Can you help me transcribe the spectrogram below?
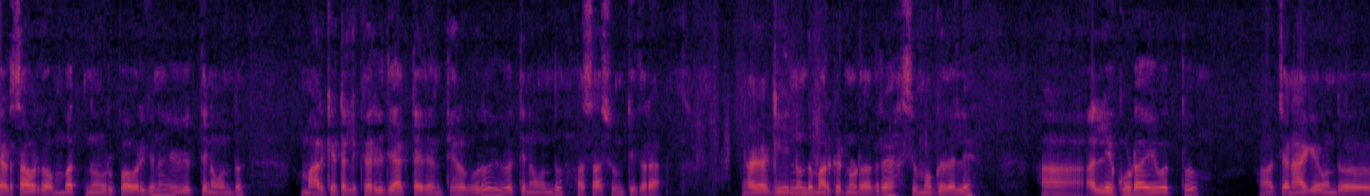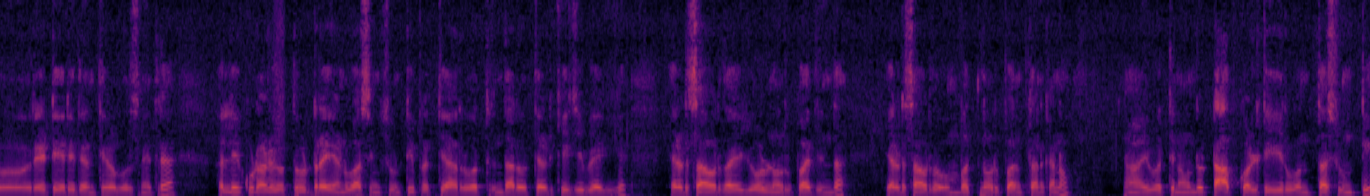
ಎರಡು ಸಾವಿರದ ಒಂಬತ್ತು ರೂಪಾಯಿವರೆಗೂ ಇವತ್ತಿನ ಒಂದು ಮಾರ್ಕೆಟಲ್ಲಿ ಖರೀದಿ ಆಗ್ತಾಯಿದೆ ಅಂತ ಹೇಳ್ಬೋದು. ಇವತ್ತಿನ ಒಂದು ಹೊಸ ಶುಂಠಿ ದರ ಹಾಗಾಗಿ ಇನ್ನೊಂದು ಮಾರ್ಕೆಟ್ ನೋಡೋದಾದರೆ ಶಿವಮೊಗ್ಗದಲ್ಲಿ. ಅಲ್ಲಿ ಕೂಡ ಇವತ್ತು ಚೆನ್ನಾಗೇ ಒಂದು ರೇಟ್ ಏರಿದೆ ಅಂತ ಹೇಳ್ಬೋದು ಸ್ನೇಹಿತರೆ. ಅಲ್ಲಿ ಕೂಡ ಇವತ್ತು ಡ್ರೈ ಆ್ಯಂಡ್ ವಾಷಿಂಗ್ ಶುಂಠಿ ಪ್ರತಿ ಅರವತ್ತರಿಂದ ಅರವತ್ತೆರಡು ಕೆ ಜಿ ಬ್ಯಾಗಿಗೆ ಎರಡು ಸಾವಿರದ ಏಳ್ನೂರು ರೂಪಾಯಿದಿಂದ ಎರಡು ಸಾವಿರದ ಒಂಬತ್ತು ರೂಪಾಯಿ ತನಕನೂ ಇವತ್ತಿನ ಒಂದು ಟಾಪ್ ಕ್ವಾಲಿಟಿ ಇರುವಂಥ ಶುಂಠಿ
